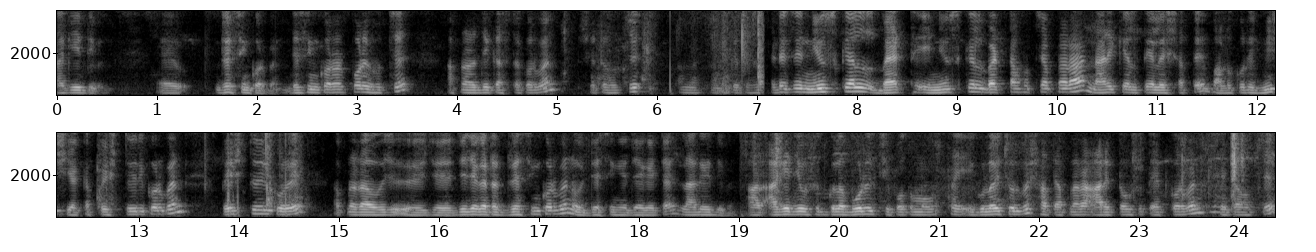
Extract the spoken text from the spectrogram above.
লাগিয়ে দিবেন। ড্রেসিং করবেন। ড্রেসিং করার পরে হচ্ছে আপনারা যে কাজটা করবেন, সেটা হচ্ছে। এটা হচ্ছে নিউস্কেল ব্যাট এই নিউস্কেল ব্যাটটা হচ্ছে আপনারা নারিকেল তেলের সাথে ভালো করে মিশিয়ে একটা পেস্ট তৈরি করবেন। পেস্ট তৈরি করে আপনারা ওই যে- ওই যে যে জায়গাটা ড্রেসিং করবেন, ওই ড্রেসিংয়ের জায়গাটায় লাগিয়ে দিবেন। আর আগে যে ওষুধগুলো বলেছি, প্রথম অবস্থায় এগুলোই চলবে। সাথে আপনারা আরেকটা ওষুধ অ্যাড করবেন, সেটা হচ্ছে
